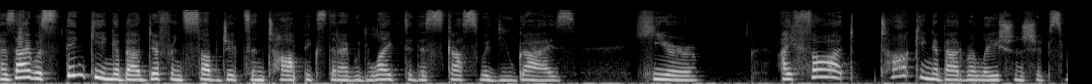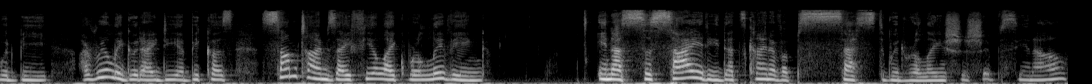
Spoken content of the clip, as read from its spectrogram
as I was thinking about different subjects and topics that I would like to discuss with you guys here, I thought talking about relationships would be a really good idea because sometimes I feel like we're living in a society that's kind of obsessed with relationships, you know?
